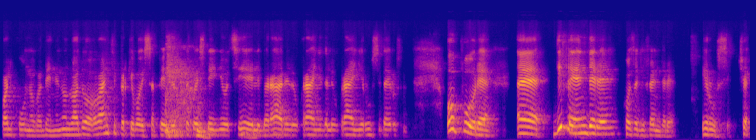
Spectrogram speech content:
qualcuno, va bene, non vado avanti perché voi sapete tutte queste idiozie, liberare le ucraine dalle ucraine, i russi dai russi, oppure eh, difendere, cosa difendere? I russi. Cioè,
